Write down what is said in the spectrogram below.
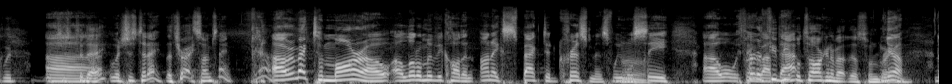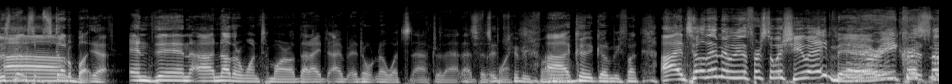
Which, which Uh, is today. Which is today. That's right. So I'm saying. Uh, we're back tomorrow. A little movie called An Unexpected Christmas. We will see uh, what we think Heard a about few that. people talking about this one, Yeah. Brandon. There's been some scuttlebutt. Yeah. and then uh, another one tomorrow that I, I, I don't know what's after that at this it point. could be fun, Uh, though. it could going to be fun. Uh, until then, maybe we're the first to wish you a Merry, Christmas.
